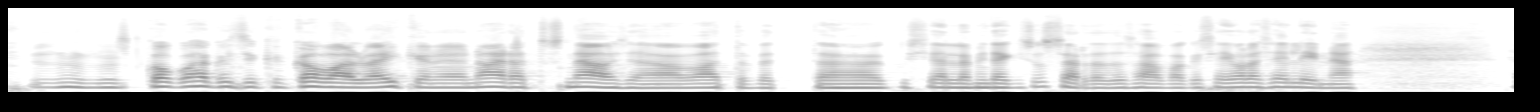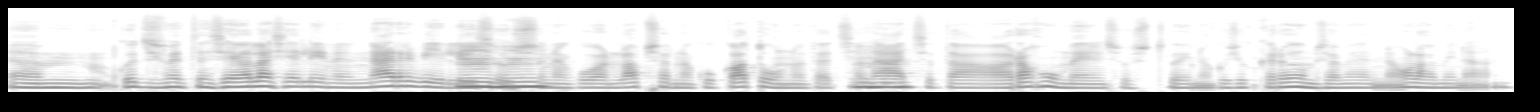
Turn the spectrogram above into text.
kogu aeg on sihuke kaval väikene naeratus näos ja vaatab, et äh, kus jälle midagi susserdada saab, aga see ei ole selline äh, ähm, kuidas ma ütlen, see ei ole selline närvilisus mm -hmm. nagu on lapsel nagu kadunud, et sa mm -hmm. näed seda rahumeelsust või nagu sihuke rõõmsameelne olemine on.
